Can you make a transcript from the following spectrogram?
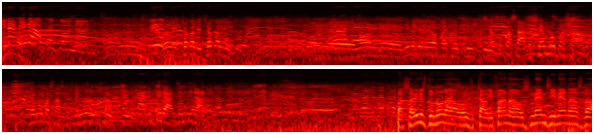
Mira, mira, què et donen. Xoca-li, xoca-li. Molt bé, molt bé. Digue-li allò per aquí. Deixem-lo passar, deixem-lo passar. Deixem-lo passar, que fem segur està. Anem tirant, anem tirant. Passadís d'honor al que li fan els nens i nenes de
